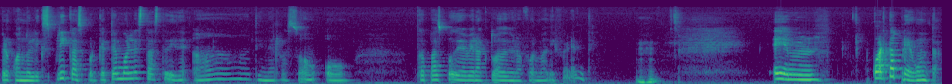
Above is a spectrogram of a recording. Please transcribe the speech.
Pero cuando le explicas por qué te molestaste, dice, ah, tienes razón o capaz podría haber actuado de una forma diferente. Em, cuarta pregunta.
